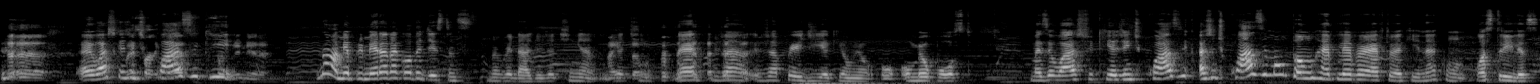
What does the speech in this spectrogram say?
Eu acho que a gente quase é a sua que. primeira. Não, a minha primeira era Go the Distance, na verdade. Eu já tinha. Ah, Já então. tinha né? já, já perdi aqui o meu, o, o meu posto. Mas eu acho que a gente quase, a gente quase montou um Happily Ever After aqui, né? Com, com as trilhas.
